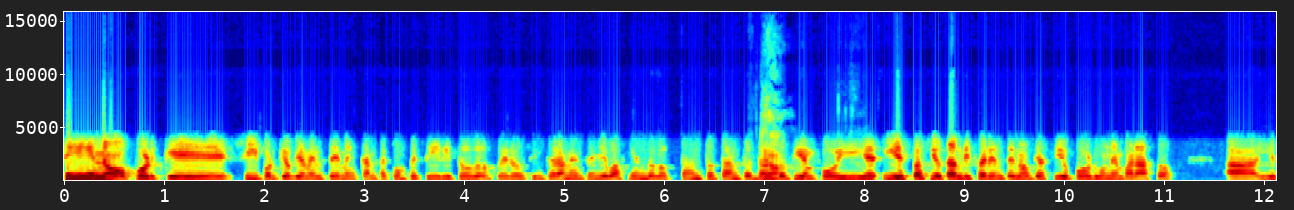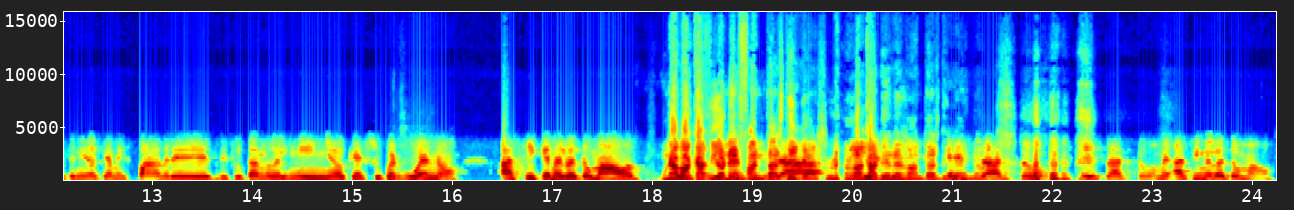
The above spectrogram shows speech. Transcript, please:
Sí, no, porque sí, porque obviamente me encanta competir y todo, pero sinceramente llevo haciéndolo tanto, tanto, tanto tiempo y, y, esto ha sido tan diferente, ¿no? Que ha sido por un embarazo uh, y he tenido aquí a mis padres disfrutando del niño, que es súper bueno. Así que me lo he tomado. Unas vacaciones fantásticas, unas vacaciones fantásticas, ¿no? Exacto, exacto. así me lo he tomado.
